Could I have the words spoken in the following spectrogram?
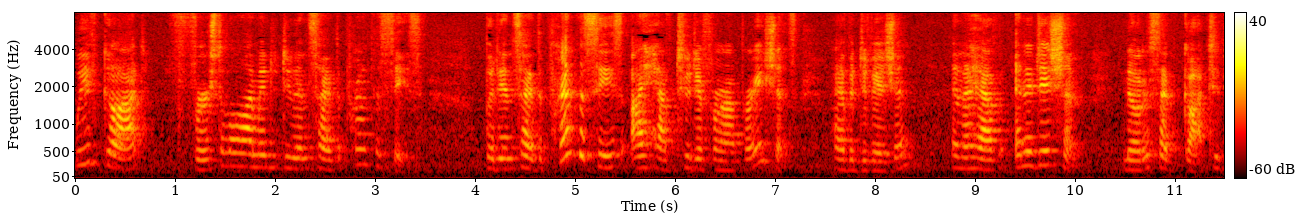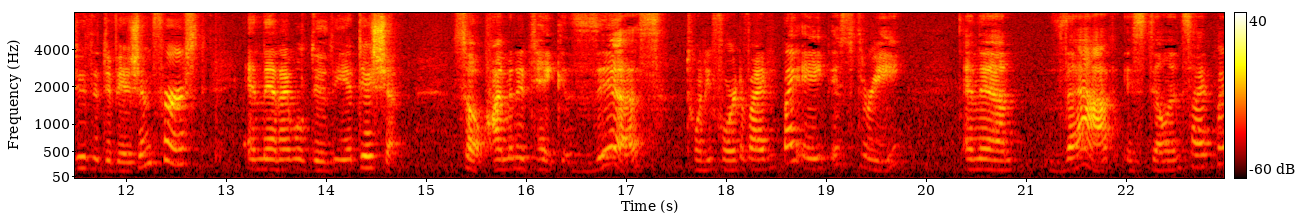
we've got, first of all, I'm going to do inside the parentheses. But inside the parentheses, I have two different operations. I have a division and I have an addition. Notice I've got to do the division first and then I will do the addition. So I'm going to take this, 24 divided by 8 is 3, and then that is still inside my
